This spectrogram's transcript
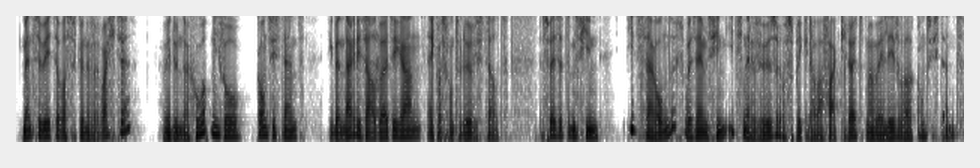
mensen weten wat ze kunnen verwachten, wij doen dat goed op niveau, consistent. Ik ben daar die zaal buiten gegaan en ik was gewoon teleurgesteld. Dus wij zitten misschien iets daaronder, wij zijn misschien iets nerveuzer of spreken dat wat vaker uit, maar wij leveren wel consistent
